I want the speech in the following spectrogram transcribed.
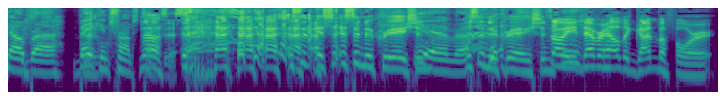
No, bruh. Bacon trumps No. Texas. it's, a, it's, it's a new creation. Yeah, bro. It's a new creation. so he never held a gun before,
